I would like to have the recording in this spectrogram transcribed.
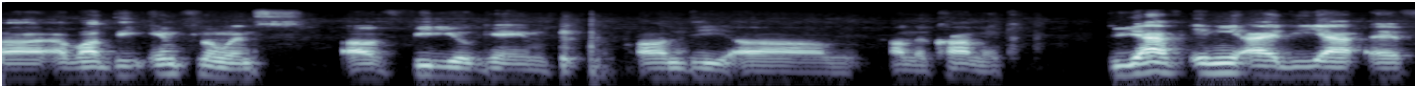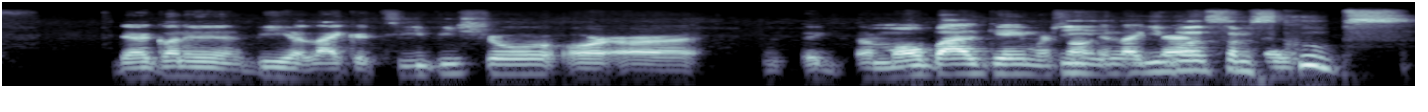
uh, about the influence of video game on the um, on the comic. Do you have any idea if they're gonna be a, like a TV show or, or a, a, mobile game or something you, like you that? You want some scoops?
